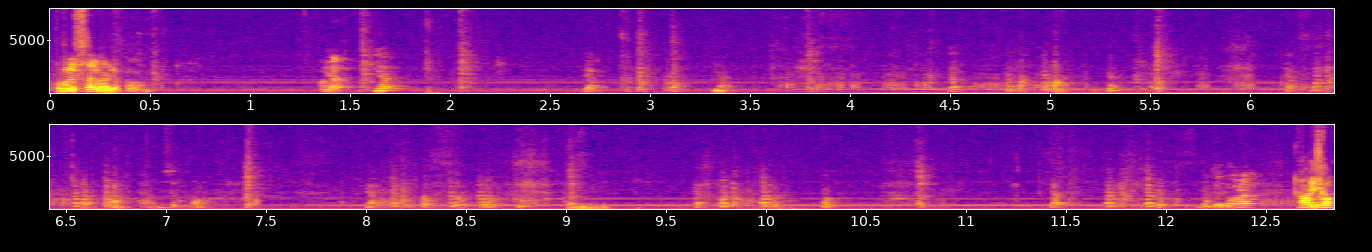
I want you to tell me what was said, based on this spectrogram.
Får du på? Ja. Ja. Ja.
